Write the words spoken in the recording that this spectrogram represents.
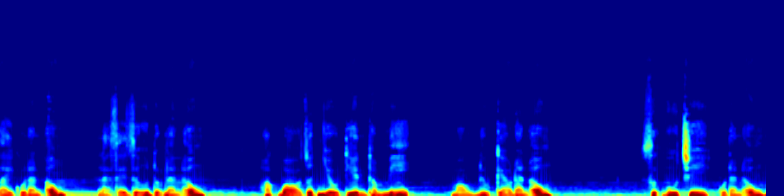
dày của đàn ông là sẽ giữ được đàn ông. Hoặc bỏ rất nhiều tiền thẩm mỹ mong níu kéo đàn ông. Sự vô tri của đàn ông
